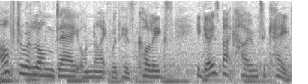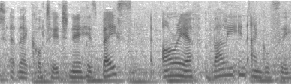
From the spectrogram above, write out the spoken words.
After a long day or night with his colleagues, he goes back home to Kate at their cottage near his base at RAF Valley in Anglesey.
